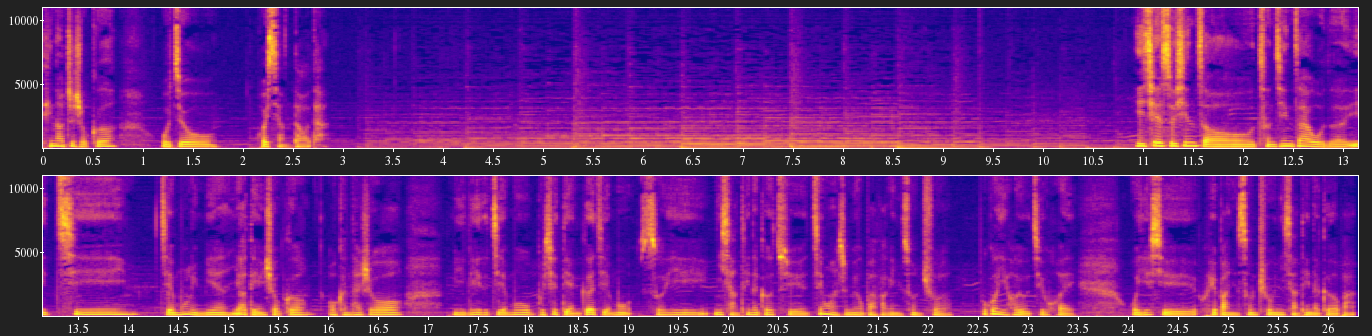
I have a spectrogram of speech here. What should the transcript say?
听到这首歌，我就会想到他。”一切随心走。曾经在我的一期节目里面要点一首歌，我跟他说：“米粒的节目不是点歌节目，所以你想听的歌曲今晚是没有办法给你送出了。不过以后有机会，我也许会帮你送出你想听的歌吧。”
